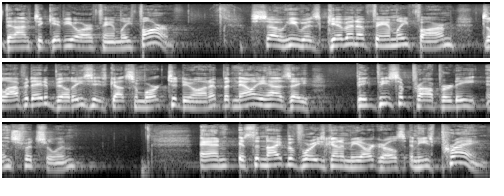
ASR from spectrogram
that I'm to give you our family farm. So he was given a family farm, dilapidated buildings. He's got some work to do on it, but now he has a big piece of property in Switzerland. And it's the night before he's going to meet our girls, and he's praying.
